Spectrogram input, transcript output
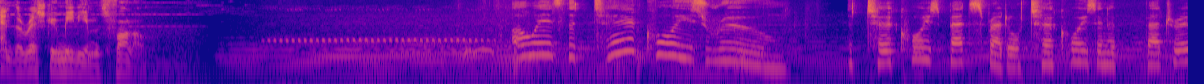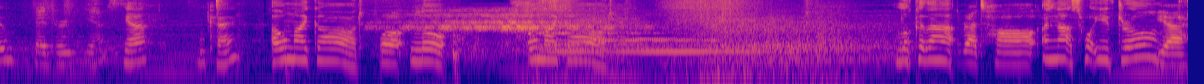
and the rescue mediums follow. Oh, it's the turquoise room. The turquoise bedspread or turquoise in a bedroom. Bedroom, yes. Yeah? Okay. Oh my God. What? Look. Oh my God. Look at that. Red heart. And that's what you've drawn. Yeah.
